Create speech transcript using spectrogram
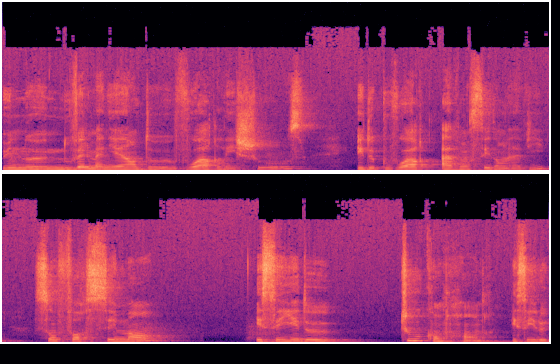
une nouvelle manière de voir les choses et de pouvoir avancer dans la vie sans forcément essayer de tout comprendre, essayer de,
